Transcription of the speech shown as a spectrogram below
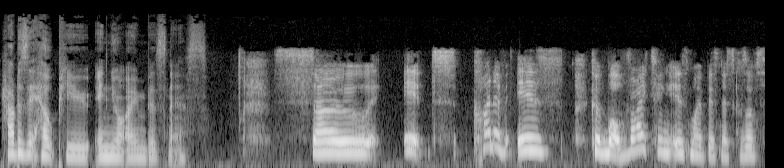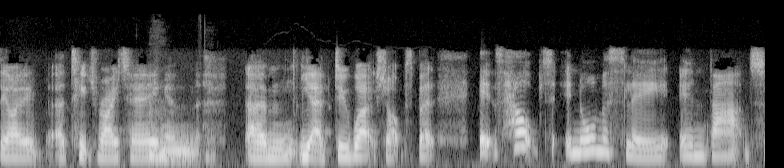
How does it help you in your own business? So it kind of is, cause, well, writing is my business because obviously I uh, teach writing mm-hmm. and um, yeah, do workshops, but it's helped enormously in that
